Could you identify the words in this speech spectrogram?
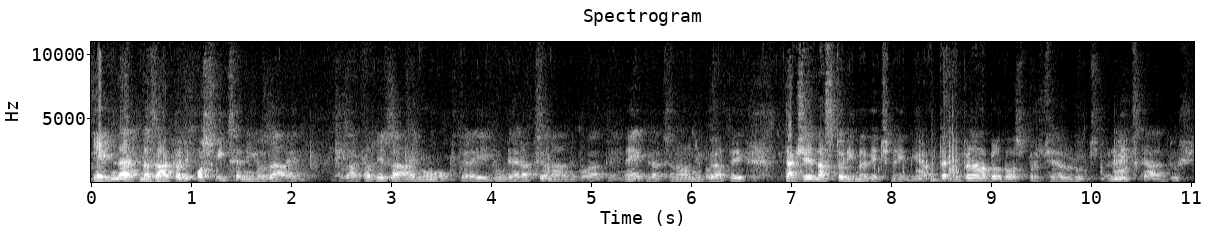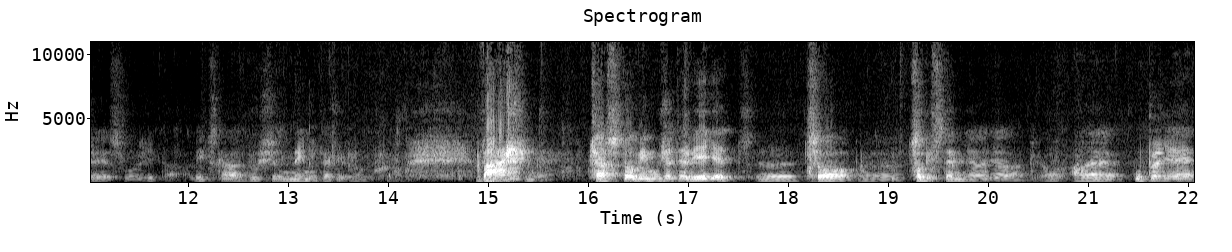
jednat na základě osvíceného zájmu, na základě zájmu, který bude racionálně pojatý, ne racionálně pojatý, takže nastolíme věčný mír. To je úplná blbost, protože lidská duše je složitá. Lidská duše není tak jednoduchá. Vášně. Často vy můžete vědět, eh, co, eh, co byste měl dělat, jo? ale úplně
